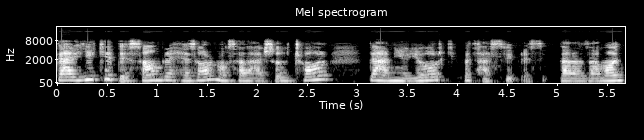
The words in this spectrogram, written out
در یک دسامبر 1984 در نیویورک به تصویب رسید. در آن زمان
